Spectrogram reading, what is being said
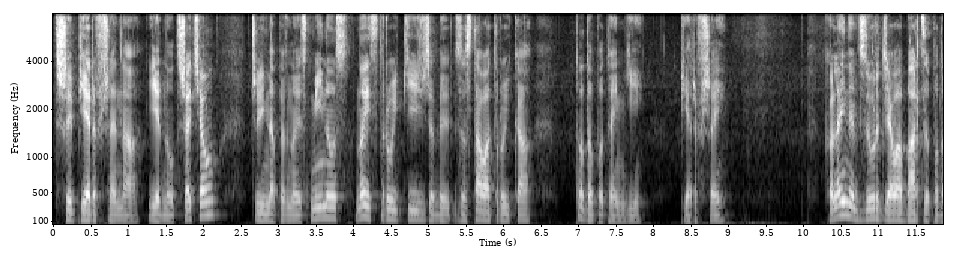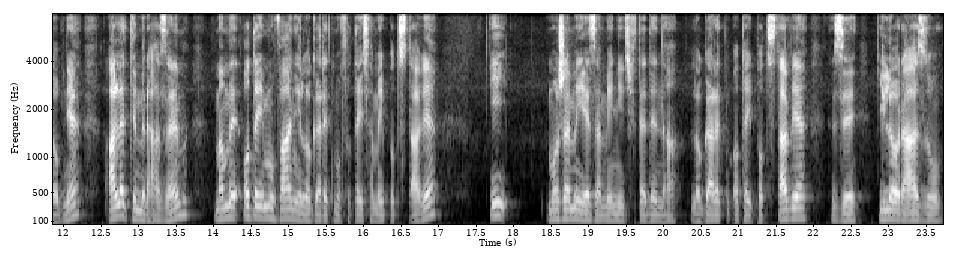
3 pierwsze na 1 trzecią, czyli na pewno jest minus, no i z trójki, żeby została trójka, to do potęgi pierwszej. Kolejny wzór działa bardzo podobnie, ale tym razem mamy odejmowanie logarytmów o tej samej podstawie i możemy je zamienić wtedy na logarytm o tej podstawie z ilorazu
